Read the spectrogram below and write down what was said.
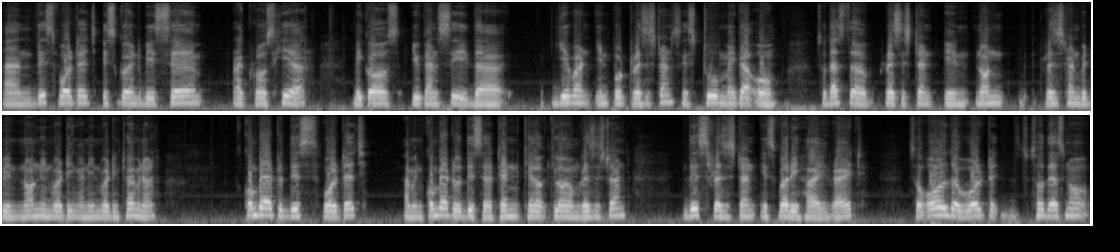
and this voltage is going to be same across here because you can see the given input resistance is 2 mega ohm. So that's the resistance in non resistance between non-inverting and inverting terminal. Compared to this voltage I mean compared to this uh, 10 kilo, kilo ohm resistance this resistance is very high right? So all the voltage so there's no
